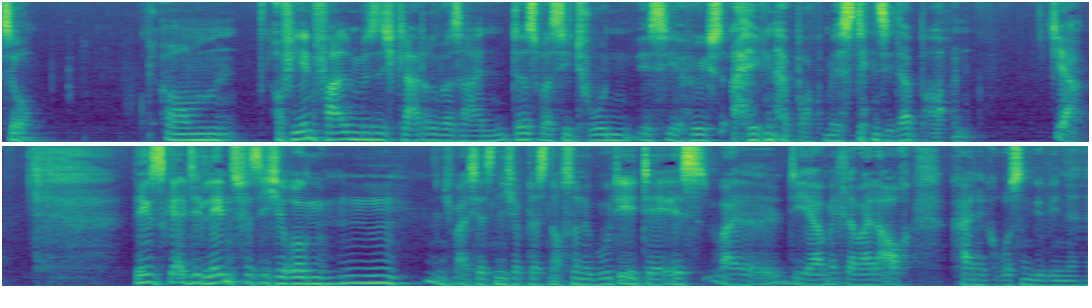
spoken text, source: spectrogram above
So, ähm, auf jeden Fall müssen Sie sich klar darüber sein, das, was Sie tun, ist Ihr höchst eigener Bockmist, den Sie da bauen. Tja, nächstes Geld, die Lebensversicherung. Hm, ich weiß jetzt nicht, ob das noch so eine gute Idee ist, weil die ja mittlerweile auch keine großen Gewinne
